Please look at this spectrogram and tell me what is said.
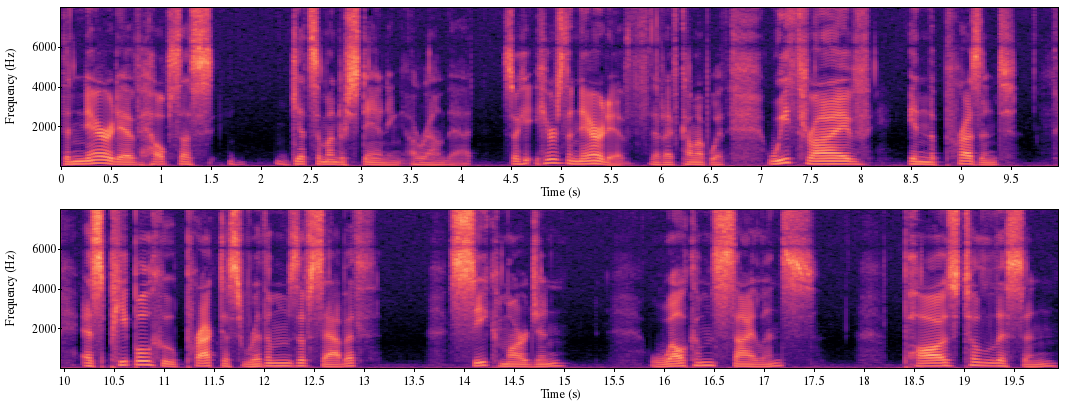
the narrative helps us get some understanding around that. So he, here's the narrative that I've come up with We thrive in the present as people who practice rhythms of Sabbath, seek margin, welcome silence, pause to listen,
